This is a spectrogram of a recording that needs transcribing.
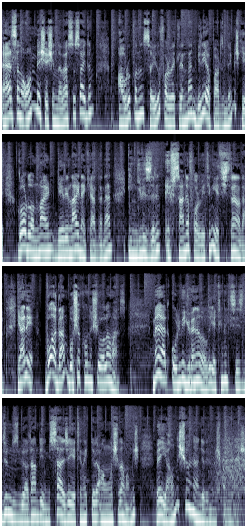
Eğer sana 15 yaşında rastlasaydım Avrupa'nın sayılı forvetlerinden biri yapardım. Demiş ki Gordon Mile Gary Lineker denen İngilizlerin efsane forvetini yetiştiren adam. Yani bu adam boşa konuşuyor olamaz. Meğer Ulvi Güveneroğlu yeteneksiz, dümdüz bir adam değilmiş. Sadece yetenekleri anlaşılamamış ve yanlış yönlendirilmiş biriymiş.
